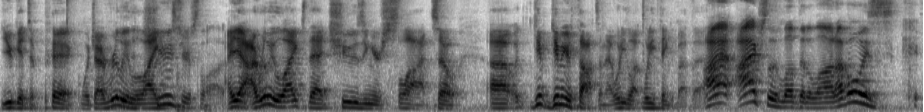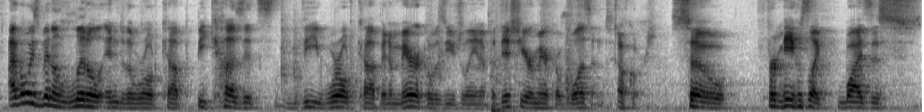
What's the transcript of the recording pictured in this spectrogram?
you get to pick, which I really liked. Choose your slot. Uh, Yeah, I really liked that choosing your slot. So, uh, give, give me your thoughts on that. What do you like? What do you think about that? I, I actually loved it a lot. I've always I've always been a little into the World Cup because it's the World Cup and America was usually in it, but this year America wasn't. of course. So for me, it was like, why is this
